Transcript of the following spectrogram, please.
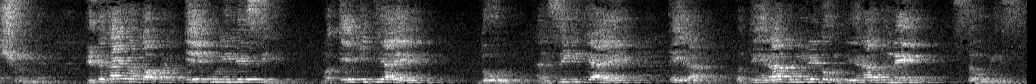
शून्य. इथे काय करतो आपण? ए गुणिले सी मग ए किती आहे? दोन. आणि सी किती आहे? तेरा. मग तेरा गुणिले दोन तेरा गुणे सव्वीस.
